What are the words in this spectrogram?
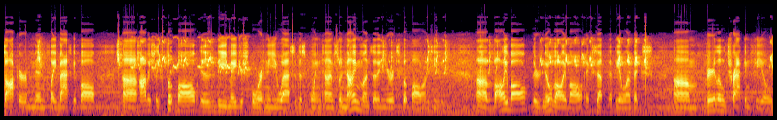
soccer, men play basketball. Uh, obviously, football is the major sport in the U.S. at this point in time. So nine months of the year, it's football on TV. Uh, volleyball, there's no volleyball except at the Olympics. Um, very little track and field.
